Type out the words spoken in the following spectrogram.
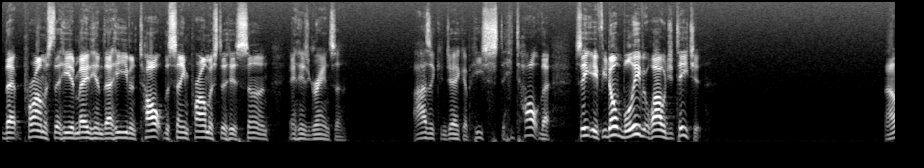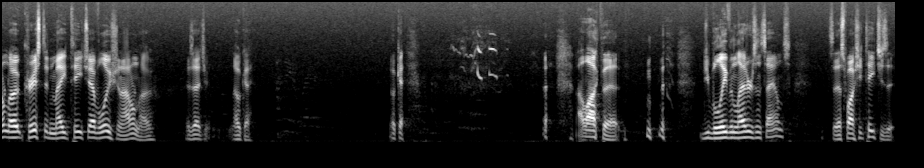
that promise that he had made him that he even taught the same promise to his son and his grandson, Isaac and Jacob. He, he taught that. See, if you don't believe it, why would you teach it? I don't know. Kristen may teach evolution. I don't know. Is that you? Okay. Okay. I like that. Do you believe in letters and sounds? So that's why she teaches it.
